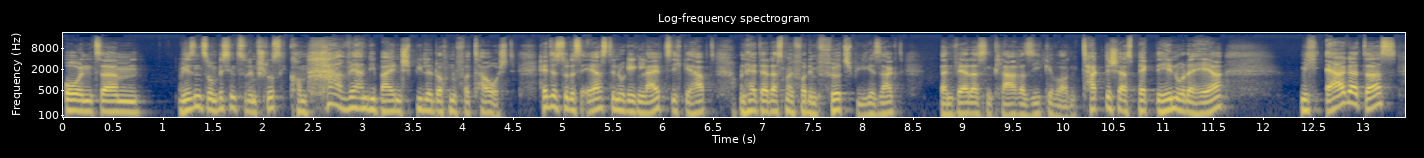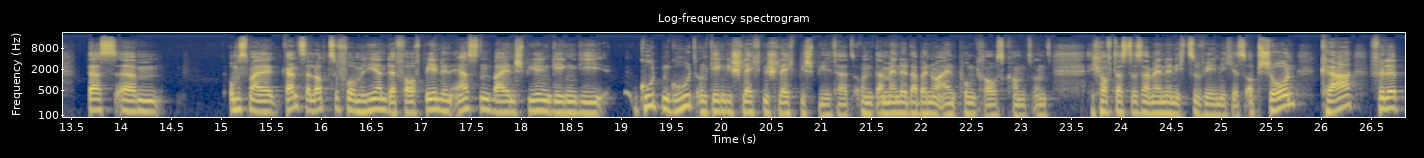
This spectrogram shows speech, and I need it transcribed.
Und ähm, wir sind so ein bisschen zu dem Schluss gekommen, ha, wären die beiden Spiele doch nur vertauscht. Hättest du das erste nur gegen Leipzig gehabt und hätte er das mal vor dem Fürth-Spiel gesagt, dann wäre das ein klarer Sieg geworden. Taktische Aspekte hin oder her. Mich ärgert das, dass, ähm, um es mal ganz salopp zu formulieren, der VfB in den ersten beiden Spielen gegen die Guten gut und gegen die Schlechten schlecht gespielt hat und am Ende dabei nur ein Punkt rauskommt. Und ich hoffe, dass das am Ende nicht zu wenig ist. Ob schon, klar, Philipp,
